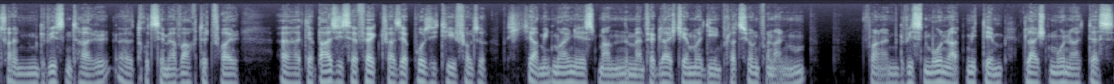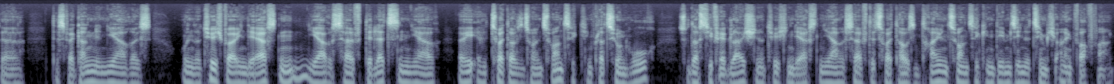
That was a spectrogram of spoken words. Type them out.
zu einem gewissen Teil äh, trotzdem erwartet, weil äh, der Basiseffekt war sehr positiv. Also, was ich damit meine, ist, man, man vergleicht ja immer die Inflation von einem, von einem gewissen Monat mit dem gleichen Monat des, äh, des vergangenen Jahres. Und natürlich war in der ersten Jahreshälfte letzten Jahr, äh, 2022 die Inflation hoch, sodass die Vergleiche natürlich in der ersten Jahreshälfte 2023 in dem Sinne ziemlich einfach waren.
